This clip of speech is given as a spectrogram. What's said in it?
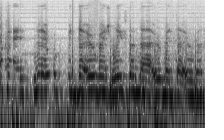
Okay, the Ubid, the Ubid, leave them there, Ubid, the Ubid.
